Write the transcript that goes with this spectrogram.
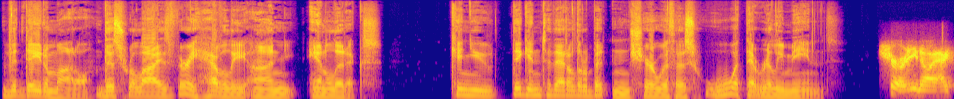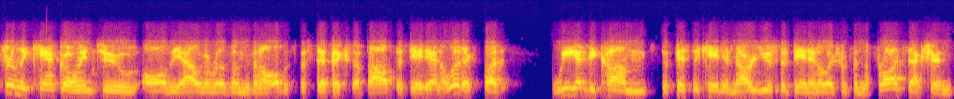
The data model, this relies very heavily on analytics. Can you dig into that a little bit and share with us what that really means? Sure. You know, I certainly can't go into all the algorithms and all the specifics about the data analytics, but we had become sophisticated in our use of data analytics within the fraud section.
